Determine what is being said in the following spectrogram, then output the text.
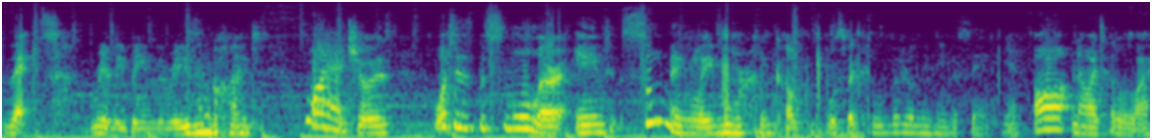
that's really been the reason behind why I chose what is the smaller and seemingly more uncomfortable space. Literally never sat here. Oh, no, I tell a lie.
